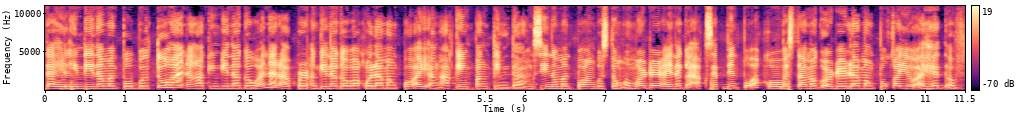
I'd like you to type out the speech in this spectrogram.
dahil hindi naman po bultuhan ang aking ginagawa na wrapper. Ang ginagawa ko lamang po ay ang aking pangtinda. Kung sino man po ang gustong umorder ay nag-accept din po ako. Basta mag-order lamang po kayo ahead of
